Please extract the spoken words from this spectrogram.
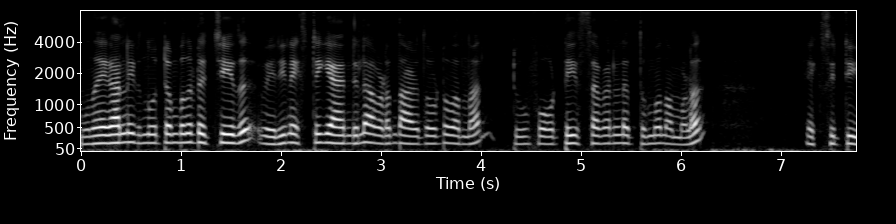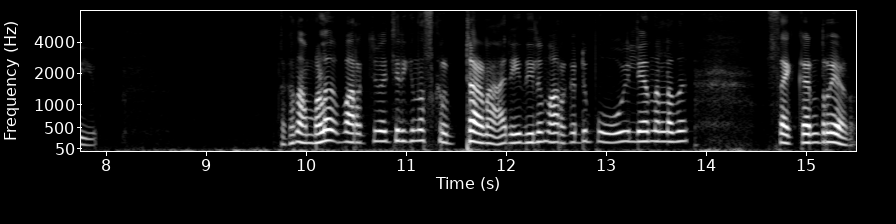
മൂന്നേകാലിന് ഇരുന്നൂറ്റമ്പത് ടച്ച് ചെയ്ത് വെരി നെക്സ്റ്റ് ക്യാൻഡിൽ അവിടെ താഴത്തോട്ട് വന്നാൽ ടു ഫോർട്ടി സെവനിലെത്തുമ്പോൾ നമ്മൾ എക്സിറ്റ് ചെയ്യും. ഇതൊക്കെ നമ്മൾ പറിച്ചു വെച്ചിരിക്കുന്ന സ്ക്രിപ്റ്റാണ് ആ രീതിയിൽ മാർക്കറ്റ് പോവില്ല എന്നുള്ളത് സെക്കൻഡറി ആണ്.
